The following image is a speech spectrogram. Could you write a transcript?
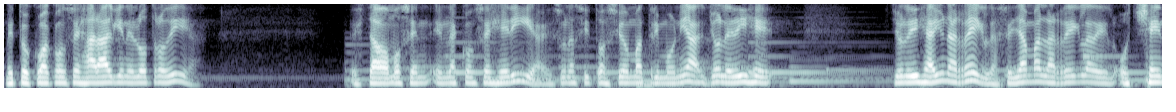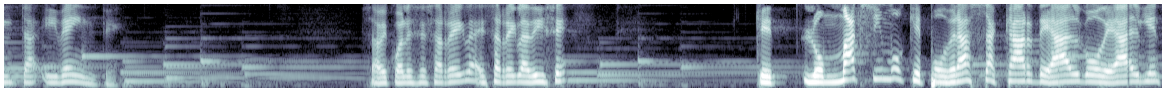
Me tocó aconsejar a alguien el otro día. Estábamos en, en la consejería, es una situación matrimonial. Yo le dije, yo le dije, hay una regla, se llama la regla del 80 y 20. ¿Sabe cuál es esa regla? Esa regla dice que lo máximo que podrás sacar de algo o de alguien,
